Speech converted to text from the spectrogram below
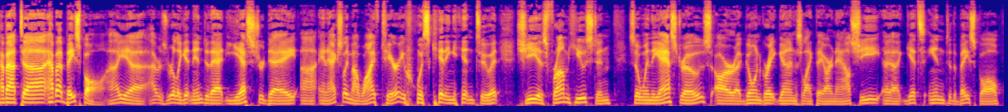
How about uh, how about baseball? I uh, I was really getting into that yesterday, uh, and actually my wife Terry was getting into it. She is from Houston, so when the Astros are uh, going great guns like they are now, she uh, gets into the baseball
